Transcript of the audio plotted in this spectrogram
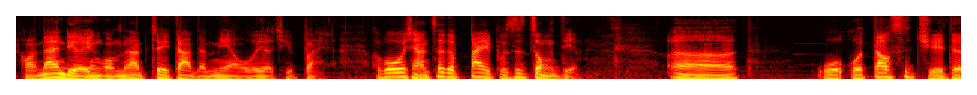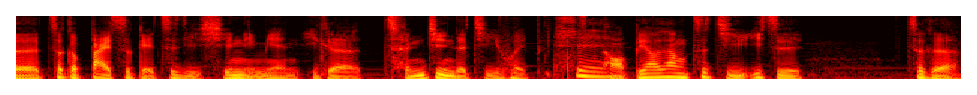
好，那柳营我们那最大的庙，我有去拜。不过，我想这个拜不是重点，呃，我我倒是觉得这个拜是给自己心里面一个沉静的机会，是好，不要让自己一直这个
